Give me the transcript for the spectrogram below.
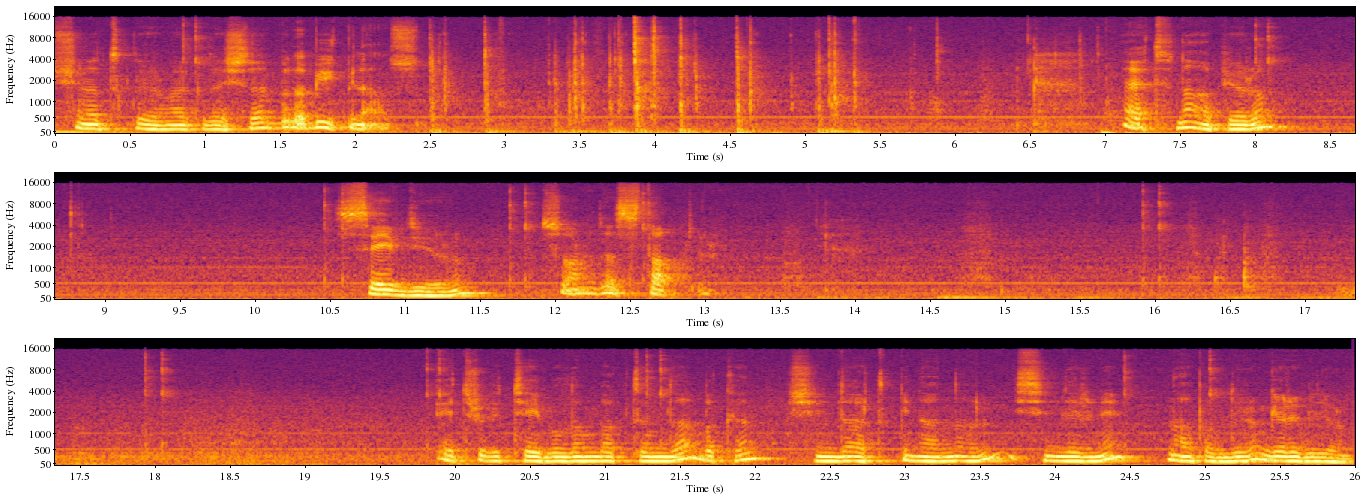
şuna tıklıyorum arkadaşlar. Bu da büyük bina olsun. Evet ne yapıyorum? Save diyorum. Sonra da stop diyorum. Attribute Table'dan baktığımda bakın şimdi artık binaların isimlerini ne yapabiliyorum görebiliyorum.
